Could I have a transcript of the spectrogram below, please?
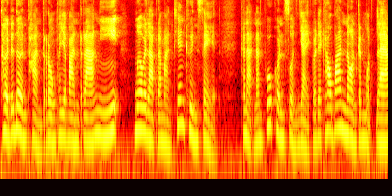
เธอได้เดินผ่านโรงพยาบาลร้างนี้ เมื่อเวลาประมาณเที่ยงคืนเศษ ขณะนั้นผู้คนส่วนใหญ่ก็ได้เข้าบ้านนอนกันหมดแล้ว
